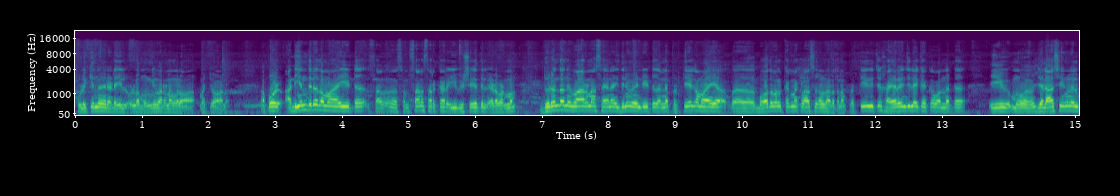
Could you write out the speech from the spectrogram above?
കുളിക്കുന്നതിനിടയിൽ ഉള്ള മുങ്ങി മരണങ്ങളോ മറ്റോ ആണ് അപ്പോൾ അടിയന്തിരതമായിട്ട് സംസ്ഥാന സർക്കാർ ഈ വിഷയത്തിൽ ഇടപെടണം. ദുരന്ത നിവാരണ സേന ഇതിനു വേണ്ടിയിട്ട് തന്നെ പ്രത്യേകമായ ബോധവൽക്കരണ ക്ലാസുകൾ നടത്തണം. പ്രത്യേകിച്ച് ഹൈറേഞ്ചിലേക്കൊക്കെ വന്നിട്ട് ഈ ജലാശയങ്ങളിൽ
